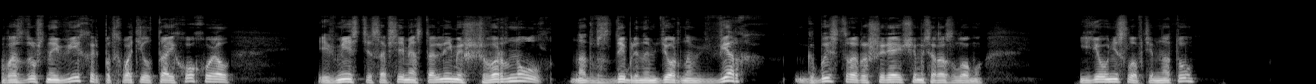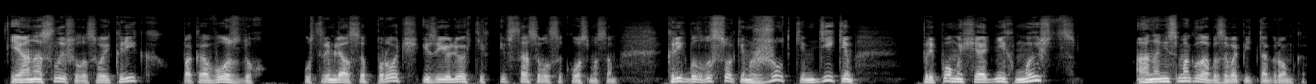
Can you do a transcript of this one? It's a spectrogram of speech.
Воздушный вихрь подхватил Тайхохуэл и вместе со всеми остальными швырнул над вздыбленным дерном вверх к быстро расширяющемуся разлому — ее унесло в темноту, и она слышала свой крик, пока воздух устремлялся прочь из ее легких и всасывался космосом. Крик был высоким, жутким, диким. При помощи одних мышц она не смогла бы завопить так громко.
